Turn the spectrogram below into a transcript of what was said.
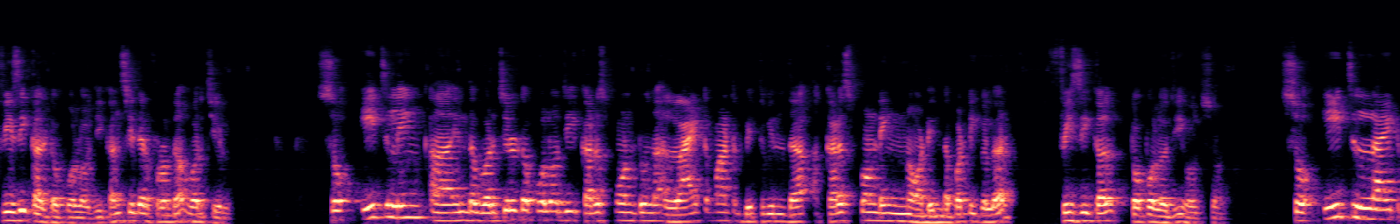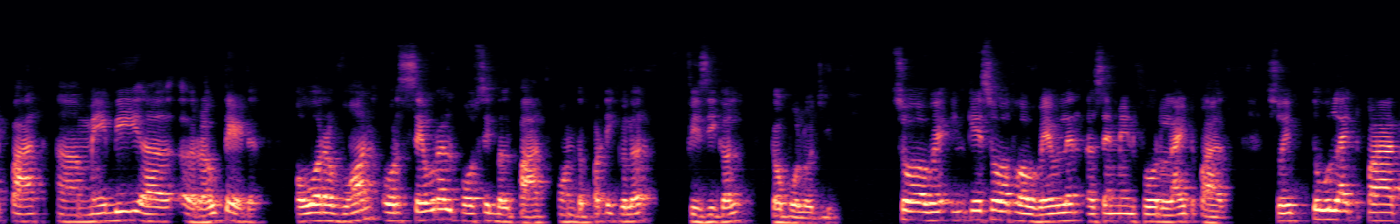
physical topology. Consider from the virtual. So each link uh, in the virtual topology correspond to the light path between the corresponding node in the particular physical topology also so each light path uh, may be uh, routed over one or several possible paths on the particular physical topology. So in case of a wavelength assignment for light path, so if two light paths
